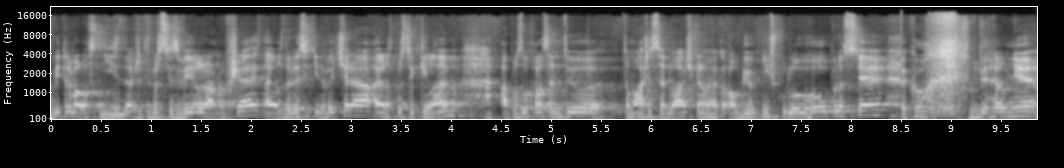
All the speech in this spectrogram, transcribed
vytrvalostní jízda, že ty prostě zvyjel ráno v 6 a jel do 10 do večera a jel prostě kilem a poslouchal jsem tu Tomáše Sedláčka nebo jako audioknížku dlouhou prostě, jako mě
